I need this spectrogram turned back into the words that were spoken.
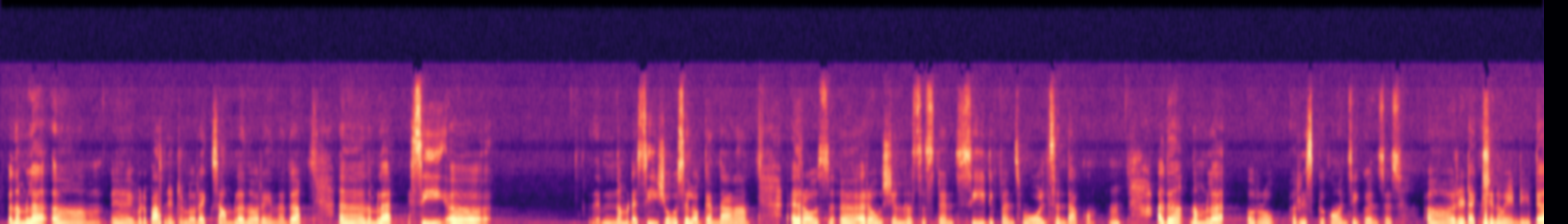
ഇപ്പോൾ നമ്മൾ ഇവിടെ പറഞ്ഞിട്ടുള്ള ഒരു എക്സാമ്പിൾ എന്ന് പറയുന്നത് നമ്മൾ സി നമ്മുടെ സീ ഷോസിലൊക്കെ എന്താണ്? എറോസ് erosion resistance sea defence walls ഉണ്ടാക്കും. അത് നമ്മൾ ഒരു റിസ്ക് കോൺസിക്വൻസസ് റിഡക്ഷന് വേണ്ടിയിട്ട്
